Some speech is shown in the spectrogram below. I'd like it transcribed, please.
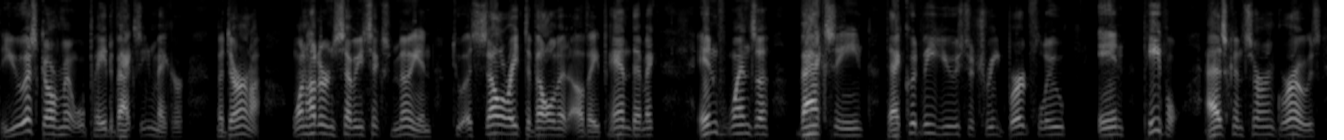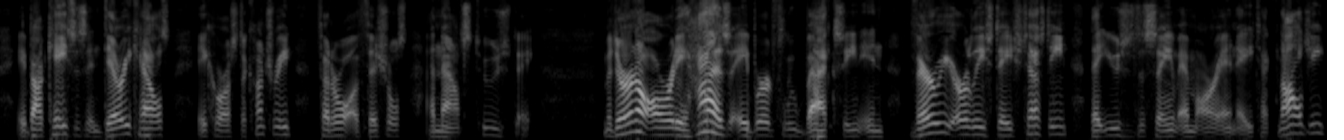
The U.S. government will pay the vaccine maker, Moderna, 176 million to accelerate development of a pandemic influenza vaccine that could be used to treat bird flu in people as concern grows about cases in dairy cows across the country, federal officials announced Tuesday. Moderna already has a bird flu vaccine in very early stage testing that uses the same mRNA technology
